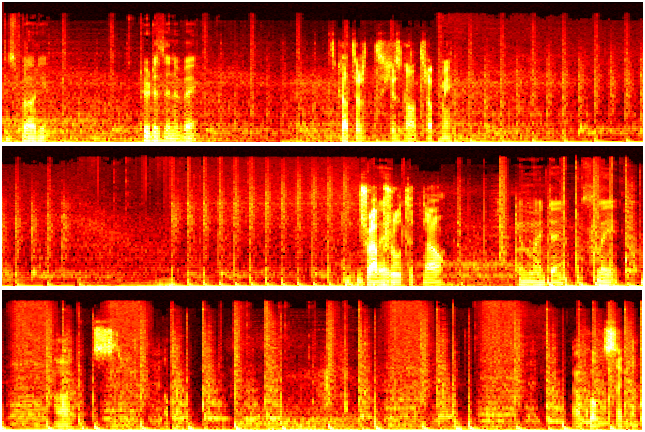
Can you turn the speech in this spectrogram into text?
Dispelled it. True does innervate. He's gonna trap me. Trap cloak, rooted now. then my don't. Slate. Oh, it's okay. I'll call the second.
